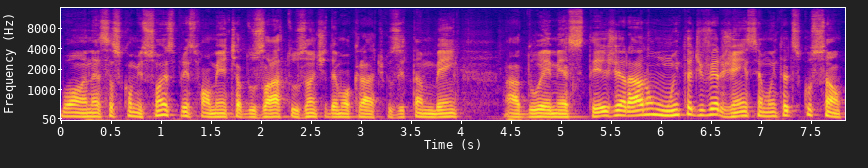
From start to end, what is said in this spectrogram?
Bom, nessas comissões, principalmente a dos atos antidemocráticos e também a do MST geraram muita divergência, muita discussão.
